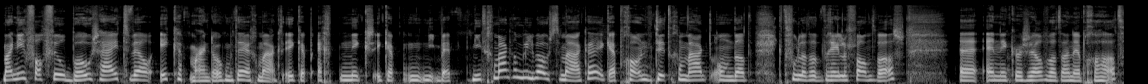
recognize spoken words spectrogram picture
Maar in ieder geval veel boosheid. Terwijl ik heb maar een documentaire gemaakt. Ik heb echt niks. Ik heb niet, niet gemaakt om jullie boos te maken. Ik heb gewoon dit gemaakt omdat ik het had dat het relevant was. Uh, en ik er zelf wat aan heb gehad.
